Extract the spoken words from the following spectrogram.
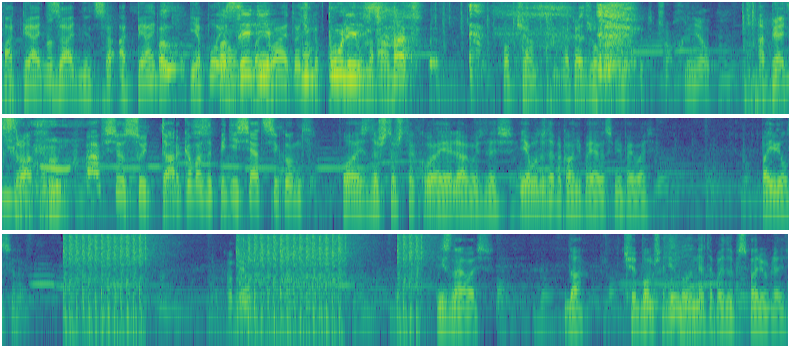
Опять задница, опять. По- Я понял, Последний болевая точка в пулей в зад. Попчанский, опять желтый. Ты что, охренел? Опять сраку. А всю суть Таркова за 50 секунд. Ой, да что ж такое, я лягу здесь. Я буду ждать, пока он не появится, мне поебать. Появился. Убил? Не знаю, Вась. Да. Че, бомж один был? Нет, я пойду посмотрю, блядь.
